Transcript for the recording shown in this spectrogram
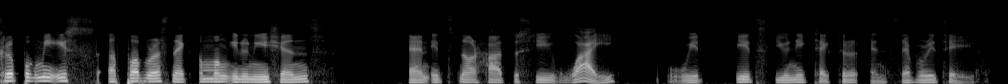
Kerupuk mie is a popular snack among Indonesians, and it's not hard to see why, with its unique texture and savory taste.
